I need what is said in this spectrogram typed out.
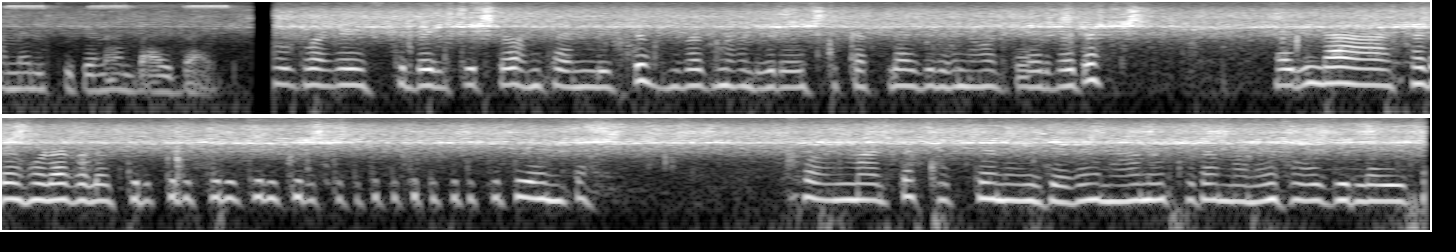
ಆಮೇಲೆ ಸಿಗೋಣ. ಬಾಯ್ ಬಾಯ್ ಹೋಗುವಾಗ ಎಷ್ಟು ಬೆಳಕಿತ್ತು ಅಂತ ಅಂದ್ಬಿಟ್ಟು ಇವಾಗ ನೋಡಿದ್ರೆ ಎಷ್ಟು ಕತ್ಲಾಗಿದೆ ನೋಡ್ತಾ ಇರ್ಬೋದು. ಎಲ್ಲ ಕಡೆ ಹುಳಗಳು ಕಿರಿಕಿರಿ ಕಿರಿಕಿರಿ ಕಿರಿ ಕಿರು ಕಿಟಿ ಕಿಟಿ ಕಿಟಿ ಕಿಟಿ ಅಂತ. ಸೌಂಡ್ ಮಾಡ್ತಾ ಕೂಗ್ತಾನೆ ಇದ್ದೇವೆ. ನಾನು ಕೂಡ ಮನೆಗೆ ಹೋಗಿಲ್ಲ ಈಗ.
